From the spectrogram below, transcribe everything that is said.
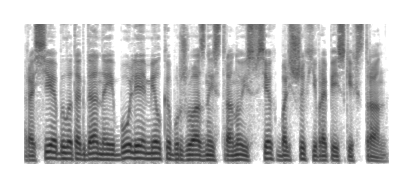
Россия была тогда наиболее мелкобуржуазной страной из всех больших европейских стран.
